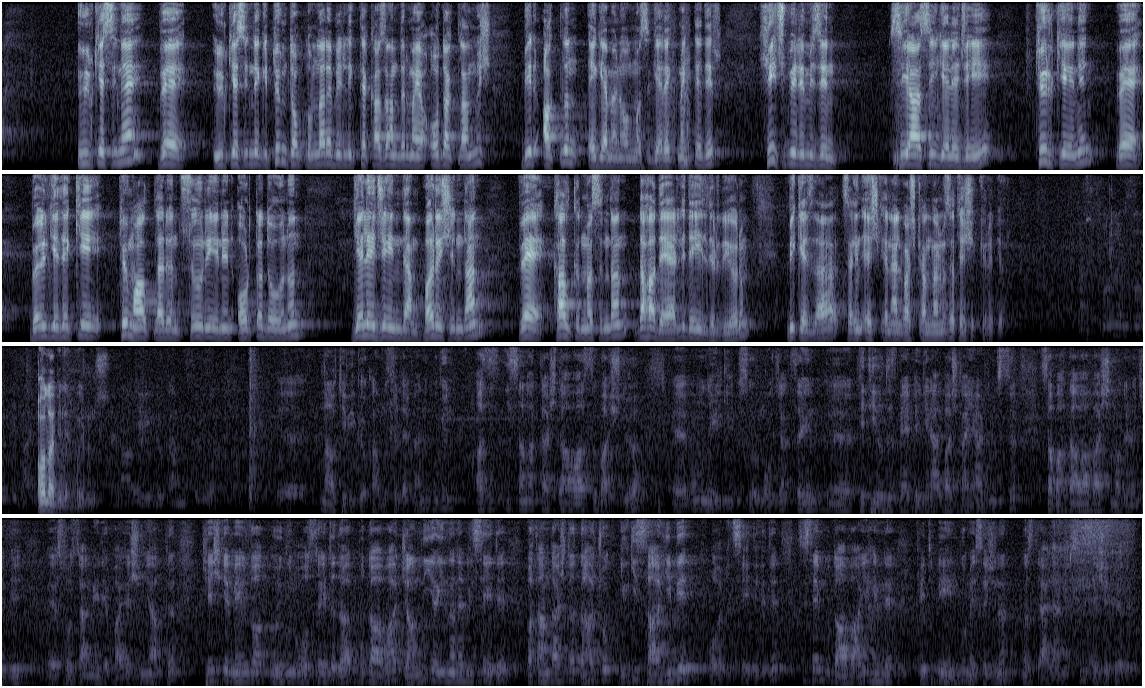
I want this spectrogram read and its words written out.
ülkesine ve ülkesindeki tüm toplumlara birlikte kazandırmaya odaklanmış bir aklın egemen olması gerekmektedir. Hiçbirimizin siyasi geleceği Türkiye'nin ve bölgedeki tüm halkların, Suriye'nin, Orta Doğu'nun geleceğinden, barışından ve kalkınmasından daha değerli değildir diyorum. Bir kez daha Sayın Eş Genel Başkanlarımıza teşekkür ediyorum. Olabilir buyurunuz. Now TV Gökhan Mısırlı efendim. Bugün Aziz İhsan Aktaş davası başlıyor. Ee, onunla ilgili bir sorum olacak. Sayın e, Fethi Yıldız MHP Genel Başkan Yardımcısı sabah dava başlamadan önce bir e, sosyal medya paylaşımı yaptı. Keşke mevzuat uygun olsaydı da bu dava canlı yayınlanabilseydi, vatandaş da daha çok bilgi sahibi olabilseydi dedi. Siz hem bu davayı hem de Fethi Bey'in bu mesajını nasıl değerlendirirsiniz? Teşekkür ederim.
